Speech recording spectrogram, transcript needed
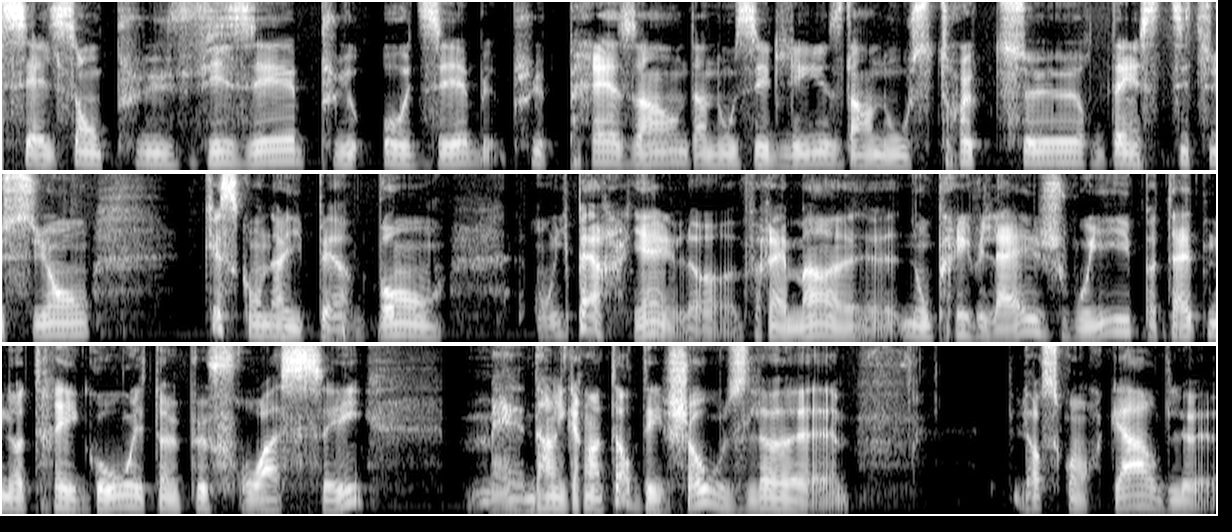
Si elles sont plus visibles, plus audibles, plus présentes dans nos églises, dans nos structures d'institutions, qu'est-ce qu'on a à y perdre? Bon, on y perd rien, là, vraiment. Euh, nos privilèges, oui, peut-être notre ego est un peu froissé, mais dans le grand ordre des choses, là, euh, lorsqu'on regarde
